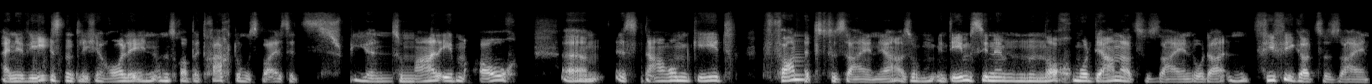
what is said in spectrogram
eine wesentliche Rolle in unserer Betrachtungsweise spielen, zumal eben auch ähm, es darum geht, vorne zu sein, ja, also in dem Sinne noch moderner zu sein oder pfiffiger zu sein,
